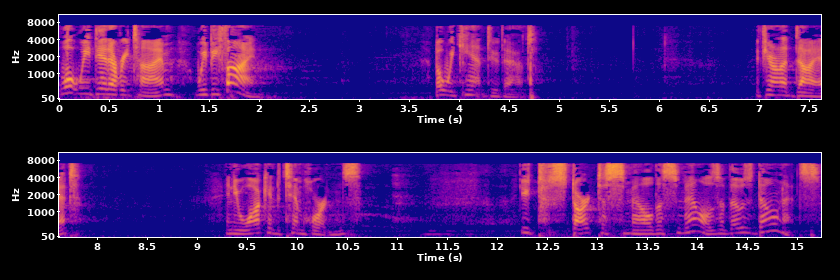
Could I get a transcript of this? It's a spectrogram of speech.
what we did every time, we'd be fine. But we can't do that. If you're on a diet and you walk into Tim Hortons, you t- start to smell the smells of those donuts.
